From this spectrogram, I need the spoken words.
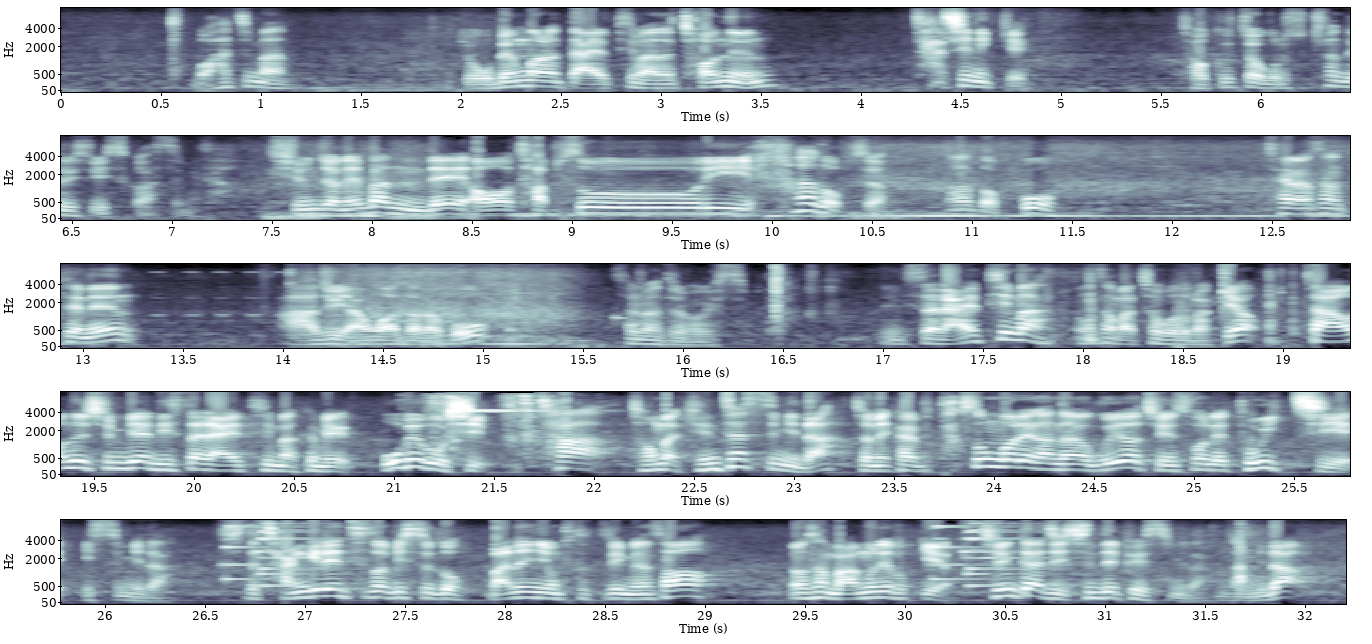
뭐 하지만 이렇게 500만 원대 알티마는 저는 자신 있게 적극적으로 추천드릴 수 있을 것 같습니다. 시운전 해봤는데 어, 잡소리 하나도 없어요. 하나도 없고 차량 상태는 아주 양호하다라고 설명 드려보겠습니다. 닛산 알티마 영상 맞춰보도록 할게요. 자 오늘 준비한 닛산 알티마 금액 550. 차 정말 괜찮습니다. 전에 갈비 탁송거래 가능하고요. 저희 수원의 도이치에 있습니다. 진짜 장기 렌트 서비스도 많은 이용 부탁드리면서 영상 마무리해볼게요. 지금까지 진 대표였습니다. 감사합니다.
